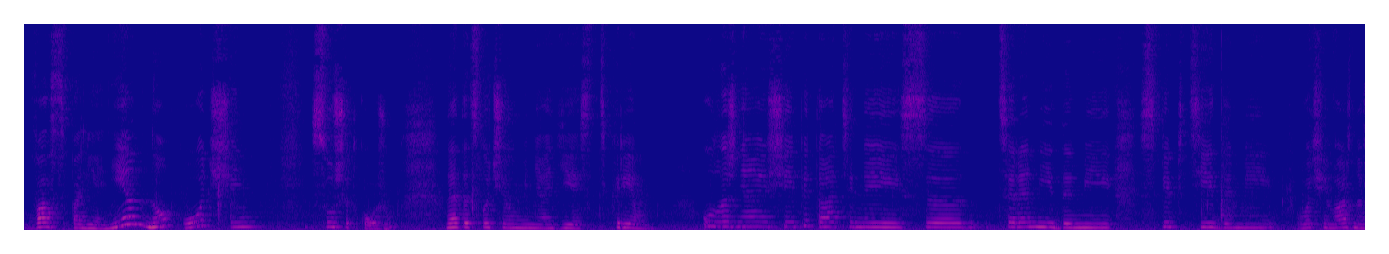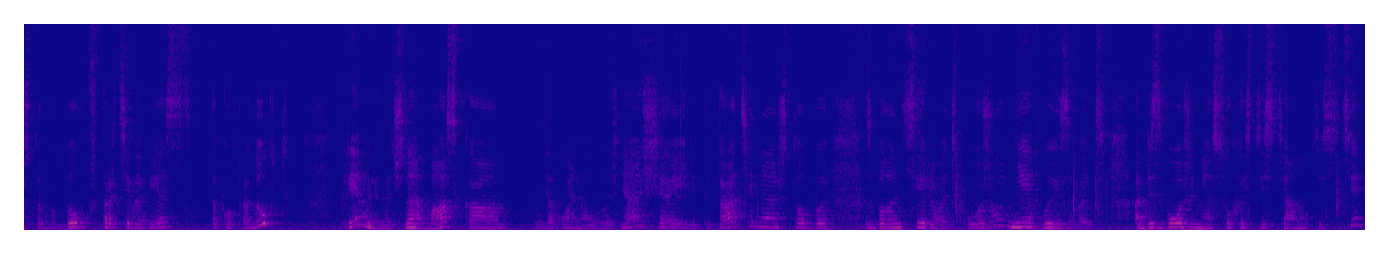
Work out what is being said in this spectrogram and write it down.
воспаление, но очень сушит кожу. На этот случай у меня есть крем увлажняющий, питательный, с церамидами, с пептидами. Очень важно, чтобы был в противовес такой продукт, крем или ночная маска, довольно увлажняющая или питательная, чтобы сбалансировать кожу, не вызвать обезвоживания, сухости, стянутости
